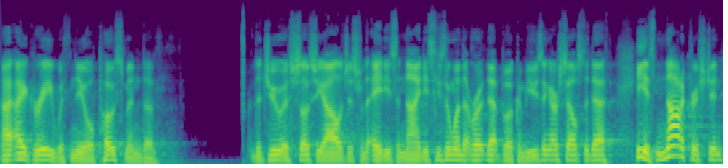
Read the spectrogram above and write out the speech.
I, I agree with Neil Postman, the, the Jewish sociologist from the 80s and 90s. He's the one that wrote that book, Amusing Ourselves to Death. He is not a Christian,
